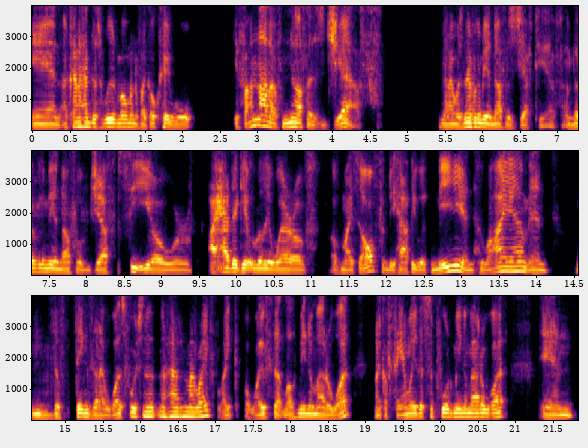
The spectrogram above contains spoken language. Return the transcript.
And I kind of had this weird moment of like, okay, well, if I'm not enough as Jeff, then I was never going to be enough as Jeff TF. I'm never going to be enough of Jeff CEO or I had to get really aware of of myself and be happy with me and who I am and the things that I was fortunate to have in my life, like a wife that loved me no matter what, like a family that supported me no matter what. And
